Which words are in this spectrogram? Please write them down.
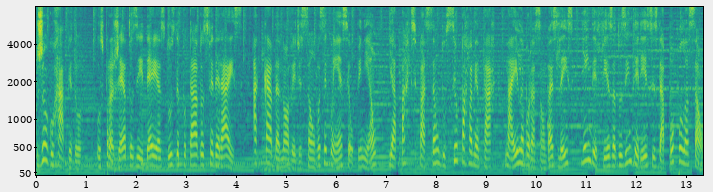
Jogo Rápido. Os projetos e ideias dos deputados federais. A cada nova edição, você conhece a opinião e a participação do seu parlamentar na elaboração das leis e em defesa dos interesses da população.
